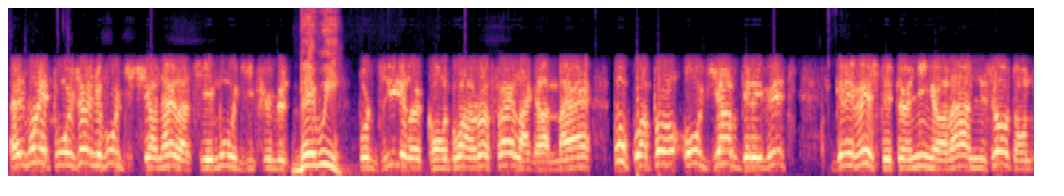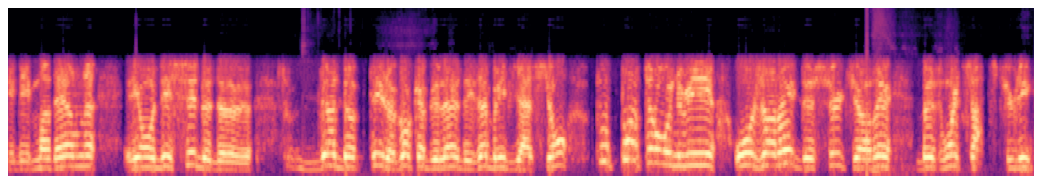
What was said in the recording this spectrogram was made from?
Elle va imposer un nouveau dictionnaire à ces mots diffus Ben oui. pour dire qu'on doit refaire la grammaire. Pourquoi pas? Au diable Gréviste? Gréviste est un ignorant. Nous autres, on est des modernes et on décide de d'adopter le vocabulaire des abréviations pour pas trop nuire aux oreilles de ceux qui auraient besoin de s'articuler.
